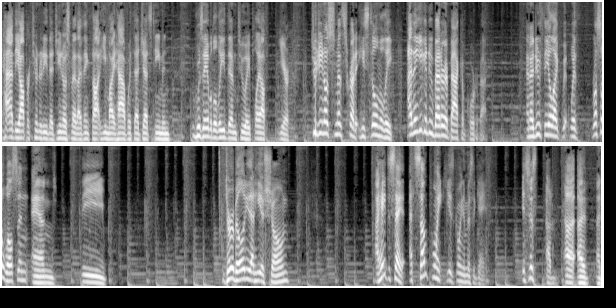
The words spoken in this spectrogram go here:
had the opportunity that Geno Smith, I think, thought he might have with that Jets team and was able to lead them to a playoff year. To Geno Smith's credit, he's still in the league. I think he can do better at backup quarterback. And I do feel like with, with Russell Wilson and the durability that he has shown, I hate to say it, at some point he is going to miss a game. It's just a, a, a, a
